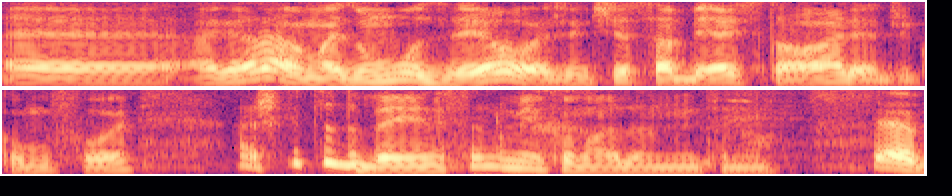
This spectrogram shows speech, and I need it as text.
é, agradável, mas um museu, a gente ia saber a história de como foi. Acho que tudo bem, isso não me incomoda muito, não. É, eu,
